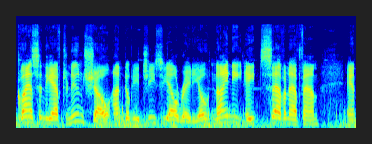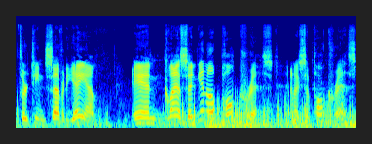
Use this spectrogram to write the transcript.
Glass in the Afternoon show on WGCL Radio, 98.7 FM and 1370 AM. And Glass said, You know, Paul Chryst. And I said, Paul Chryst?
